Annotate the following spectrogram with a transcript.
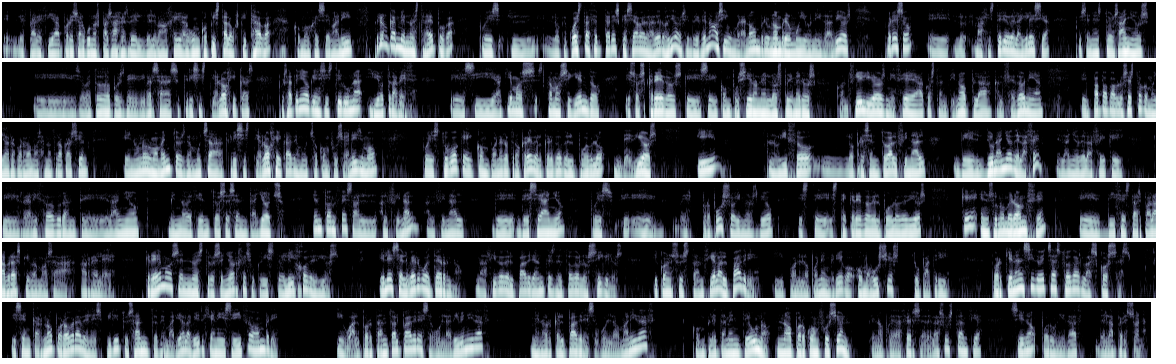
eh, les parecía, por eso algunos pasajes del, del, Evangelio, algún copista los quitaba, como Gesemaní, pero en cambio en nuestra época, pues lo que cuesta aceptar es que sea verdadero Dios. Y entonces dice, no, sí, un gran hombre, un hombre muy unido a Dios. Por eso, eh, el magisterio de la Iglesia, pues en estos años, y sobre todo pues de diversas crisis teológicas, pues ha tenido que insistir una y otra vez. Eh, si aquí hemos, estamos siguiendo esos credos que se compusieron en los primeros concilios, Nicea, Constantinopla, Calcedonia, el Papa Pablo VI, como ya recordamos en otra ocasión, en unos momentos de mucha crisis teológica, de mucho confusionismo, pues tuvo que componer otro credo, el credo del pueblo de Dios. Y lo hizo, lo presentó al final de, un año de la fe, el año de la fe que, que realizó durante el año 1968. Y entonces al, al final, al final de, ese año, pues eh, eh, propuso y nos dio este, este credo del pueblo de Dios que en su número 11 eh, dice estas palabras que vamos a, a releer. Creemos en nuestro Señor Jesucristo, el Hijo de Dios. Él es el Verbo eterno, nacido del Padre antes de todos los siglos, y consustancial al Padre, y lo pone en griego, homousios tu patri, por quien han sido hechas todas las cosas, y se encarnó por obra del Espíritu Santo de María la Virgen, y se hizo hombre, igual por tanto al Padre según la divinidad, menor que el Padre según la humanidad, completamente uno, no por confusión, que no puede hacerse de la sustancia, sino por unidad de la persona.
